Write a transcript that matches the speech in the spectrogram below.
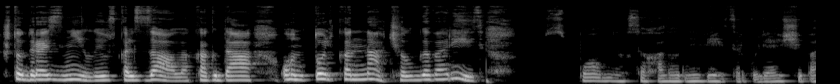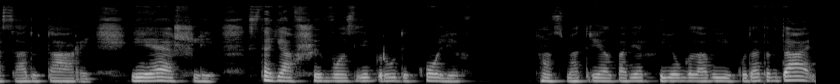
что дразнило и ускользало, когда он только начал говорить. Вспомнился холодный ветер, гуляющий по саду Тары, и Эшли, стоявший возле груды кольев. Он смотрел поверх ее головы куда-то вдаль,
